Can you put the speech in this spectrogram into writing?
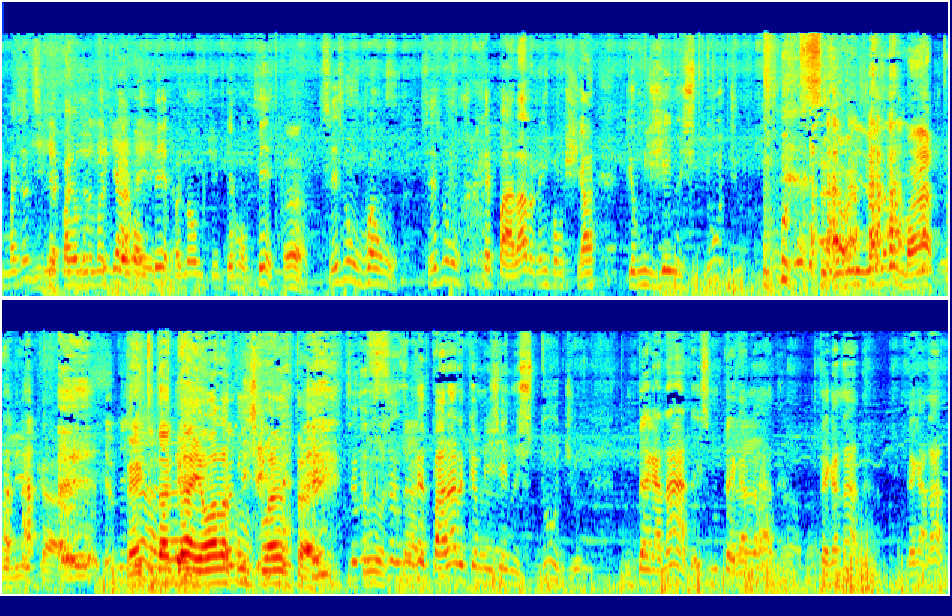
mas antes de para tá não te interromper, para não te interromper, Ah. vocês não vão, vocês não repararam nem vão chiar que eu mijei no estúdio? Você uma mijada no mato ali, cara. Perto da gaiola com planta. Vocês não, vocês não repararam que eu mijei no estúdio? Não pega nada? Isso não pega nada? Não pega nada? Não pega nada?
